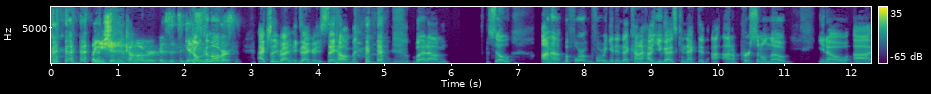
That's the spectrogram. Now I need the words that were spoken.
but you shouldn't come over because it's against. Don't come over. Actually, right? Exactly. Stay home. but um, so on a before before we get into kind of how you guys connected on a personal note, you know, uh,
